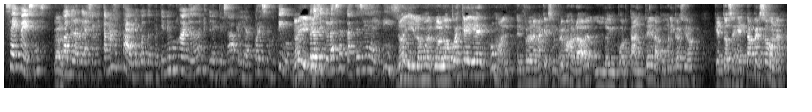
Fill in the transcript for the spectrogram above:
seis meses, Claro. cuando la relación está más estable, cuando después tienes un año, dos años, le empiezas a pelear por ese motivo. No, y- Pero y- si tú lo aceptaste desde el inicio. No, y lo, lo loco es que ahí es como el, el problema que siempre hemos hablado, lo importante de la comunicación, que entonces esta persona,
